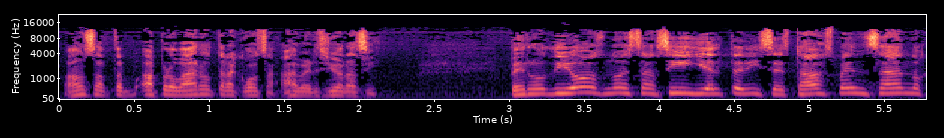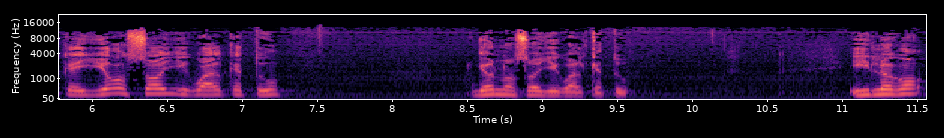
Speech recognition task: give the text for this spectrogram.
vamos a, probar otra cosa, a ver si ahora sí. Pero Dios no es así y Él te dice, estabas pensando que yo soy igual que tú, yo no soy igual que tú. Y luego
